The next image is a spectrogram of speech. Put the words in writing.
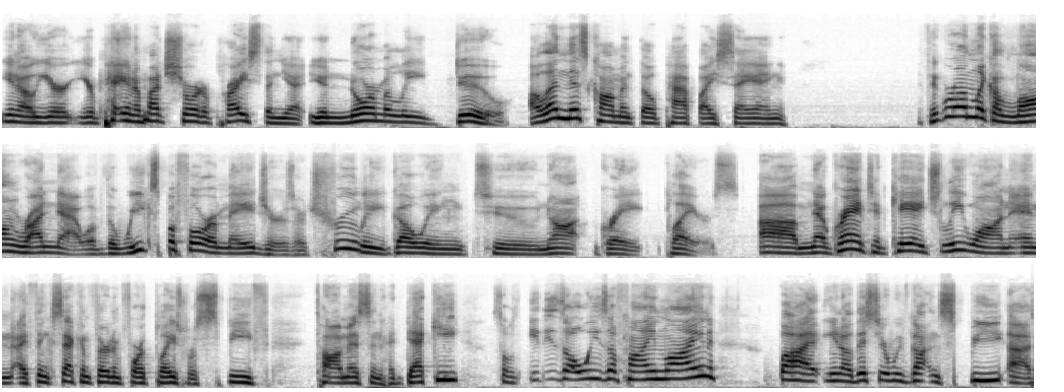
you know you're you're paying a much shorter price than you you normally do i'll end this comment though pat by saying I think we're on like a long run now of the weeks before majors are truly going to not great players. Um, now, granted, KH Lee won, and I think second, third, and fourth place were Spieth, Thomas, and Hideki. So it is always a fine line. But you know, this year we've gotten Spe- uh,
